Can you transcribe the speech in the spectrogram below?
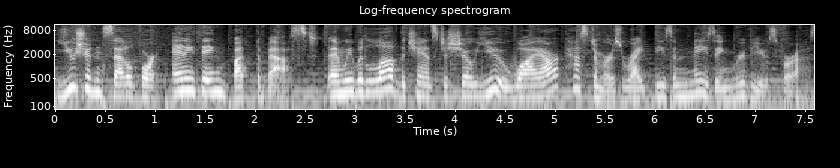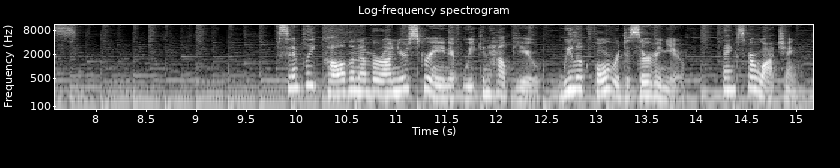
You shouldn't settle for anything but the best, and we would love the chance to show you why our customers write these amazing reviews for us. Simply call the number on your screen if we can help you. We look forward to serving you. Thanks for watching.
